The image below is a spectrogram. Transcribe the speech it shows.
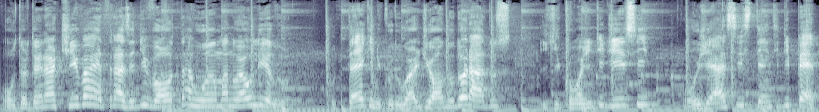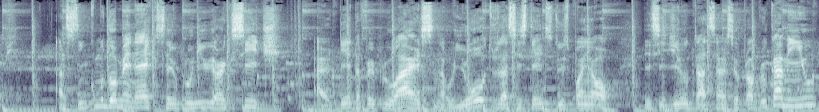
Outra alternativa é trazer de volta Juan Manuel Lilo, o técnico do Guardiola no Dourados e que, como a gente disse, hoje é assistente de Pep. Assim como Domenech saiu para o New York City, Arteta foi para o Arsenal e outros assistentes do espanhol decidiram traçar seu próprio caminho,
